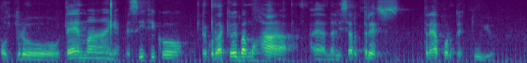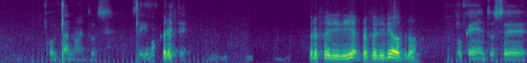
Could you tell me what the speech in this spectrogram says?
otro tema en específico? Recordad que hoy vamos a, analizar tres, tres aportes tuyos. Contanos entonces. Seguimos con este. Preferiría, preferiría otro. Ok, entonces,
